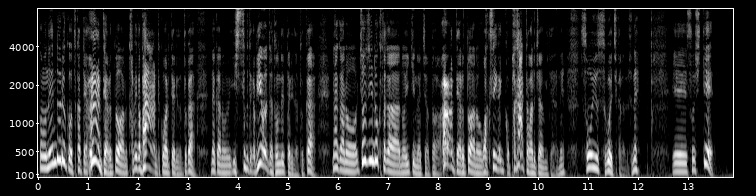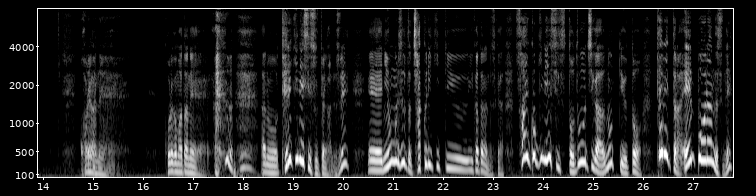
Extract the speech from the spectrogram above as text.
この念動力を使って、うんってやると、あの、壁がバーンって壊れたりだとか、なんかあの、石粒とかビューって飛んでったりだとか、なんかあの、超人ロクとかの息になっちゃうと、あーってやると、あの、惑星が一個パカッと割れちゃうみたいなね。そういうすごい力ですね。えー、そして、これがね、これがまたね、あの、テレキネシスってのがあるんですね。えー、日本語にすると着力っていう言い方なんですが、サイコキネシスとどう違うのっていうと、テレってのは遠方なんですね。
